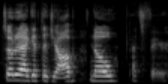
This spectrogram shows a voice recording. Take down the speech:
So did I get the job? No, that's fair.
